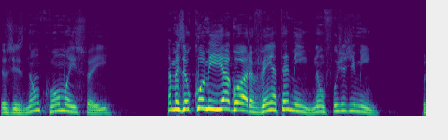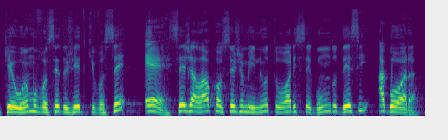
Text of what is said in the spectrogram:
Deus diz: não coma isso aí. Tá, mas eu comi, e agora? Vem até mim, não fuja de mim. Porque eu amo você do jeito que você é, seja lá qual seja o minuto, hora e segundo desse agora.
